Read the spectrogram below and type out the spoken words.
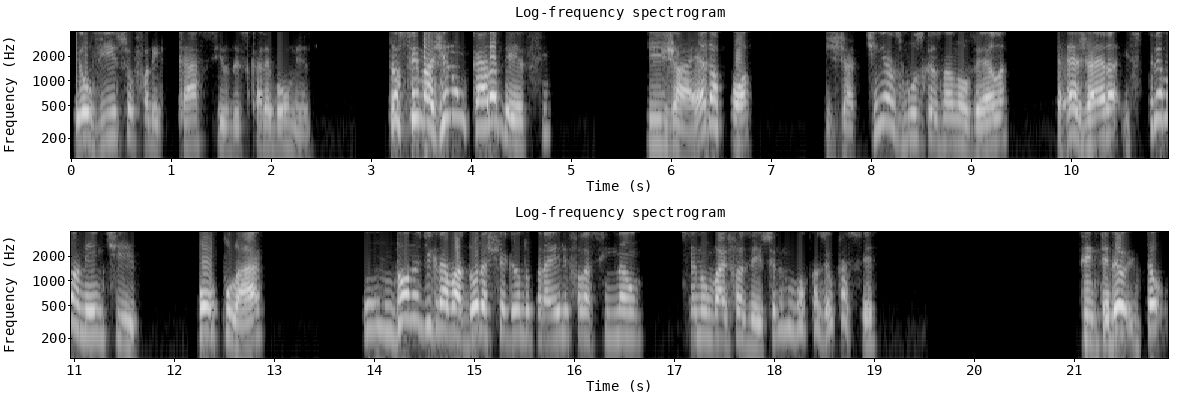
Eu vi isso, eu falei, Cacilda, esse cara é bom mesmo. Então você imagina um cara desse, que já era pop, já tinha as músicas na novela, né, já era extremamente popular, um dono de gravadora chegando para ele e falar assim: não, você não vai fazer isso. Ele não vai fazer o cacete. Você entendeu? Então,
